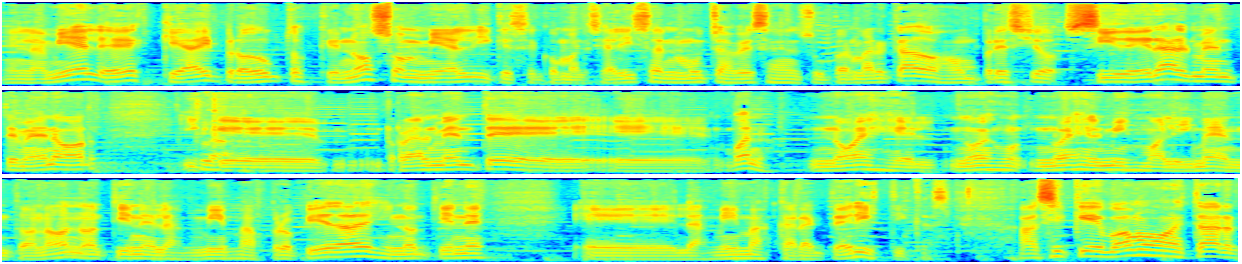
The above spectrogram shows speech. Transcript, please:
en la miel, es que hay productos que no son miel y que se comercializan muchas veces en supermercados a un precio sideralmente menor y que realmente, eh, bueno, no es, el, no, es, no es el mismo alimento, ¿no? No tiene las mismas propiedades y no tiene eh, las mismas características. Así que vamos a estar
